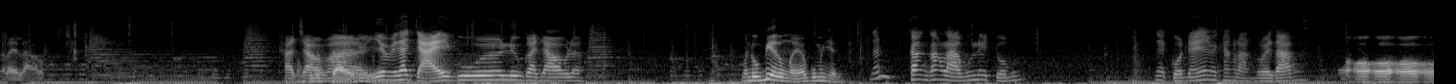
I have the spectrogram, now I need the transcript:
อะไรแล้ว ค่าเช่าผมลืมมาจ่ายนี่ยังไม่ได้จ่ายกูลืมค่าเช่าไปเลย มันดูเบี้ยตรงไหนวะกูไม่เห็นนั่นข้างข้างหลังมึงเลยตัวมึงเนี่ยกดไหนไปข้างหลังรอยซ้อ๋ออ๋ออ๋ออ๋ออ๋อ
